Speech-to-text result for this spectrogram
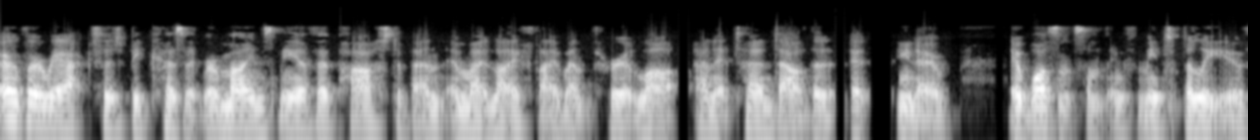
overreacted because it reminds me of a past event in my life that I went through a lot, and it turned out that it, you know, it wasn't something for me to believe.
